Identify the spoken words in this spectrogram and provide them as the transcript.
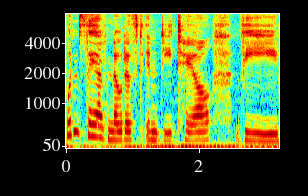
wouldn't say I've noticed in detail the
